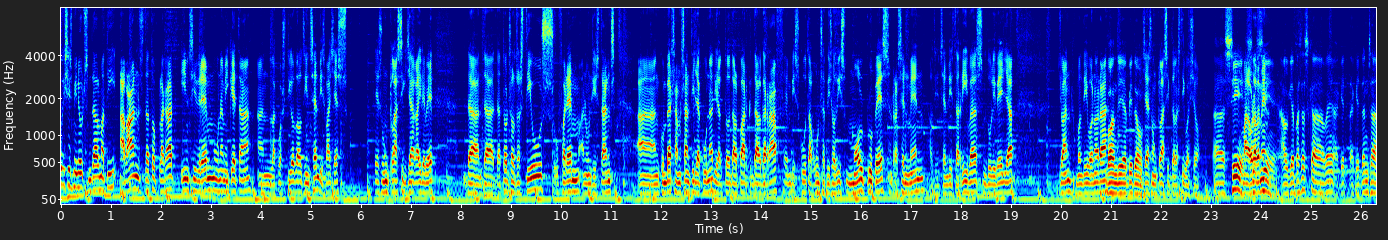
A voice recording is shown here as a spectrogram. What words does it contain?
9 i 6 minuts del matí, abans de tot plegat, incidirem una miqueta en la qüestió dels incendis. Vaja, és, és un clàssic ja gairebé de, de, de tots els estius. Ho farem en uns instants en conversa amb Santi Llacuna, director del Parc del Garraf. Hem viscut alguns episodis molt propers recentment, els incendis de Ribes, d'Olivella, Joan, bon dia, bona hora. Bon dia, Pito. Ja és un clàssic de l'estiu, això. Uh, sí, Malauradament. sí, sí. El que passa és que bé, aquest, aquest ens, ha,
